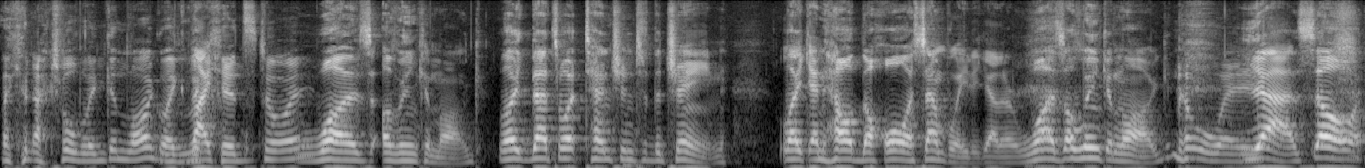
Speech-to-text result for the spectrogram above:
Like an actual Lincoln log, like, Like- the kid's toy. Was a Lincoln log. Like that's what tension to the chain like and held the whole assembly together was a Lincoln log. No way. Yeah, so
